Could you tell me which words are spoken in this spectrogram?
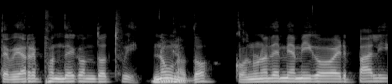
te voy a responder con dos tweets. No Venga. uno, dos. Con uno de mi amigo Erpali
